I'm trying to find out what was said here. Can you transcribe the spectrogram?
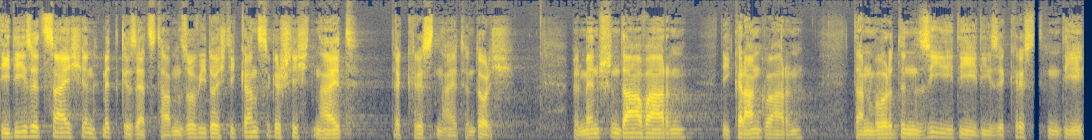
die diese Zeichen mitgesetzt haben, so wie durch die ganze Geschichtenheit der Christenheit hindurch. Wenn Menschen da waren, die krank waren, dann wurden sie die, diese Christen, die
